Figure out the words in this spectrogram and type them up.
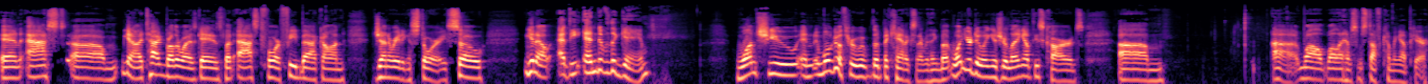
and asked. Um, you know, I tagged Brotherwise Games, but asked for feedback on generating a story. So, you know, at the end of the game once you and, and we'll go through the mechanics and everything but what you're doing is you're laying out these cards um, uh, while while I have some stuff coming up here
